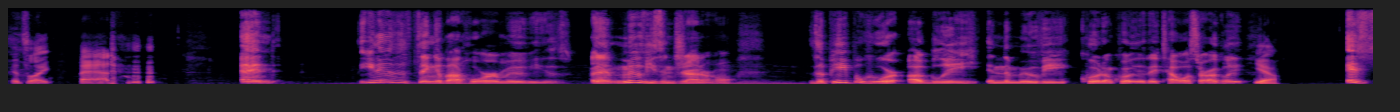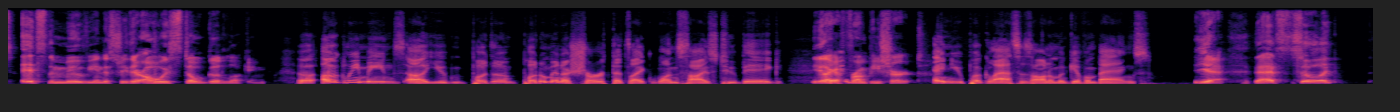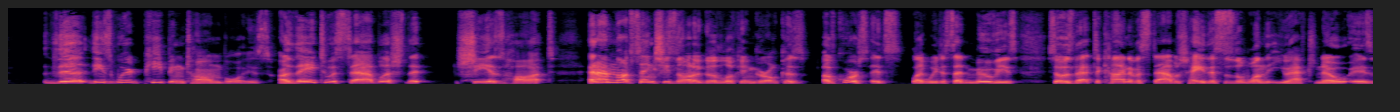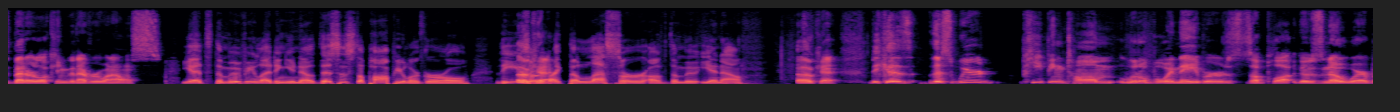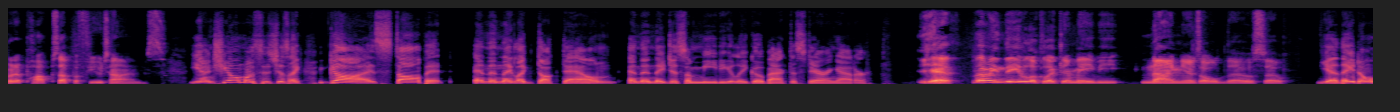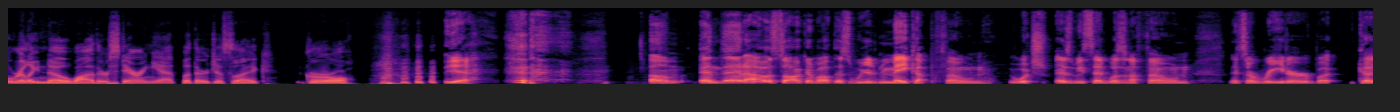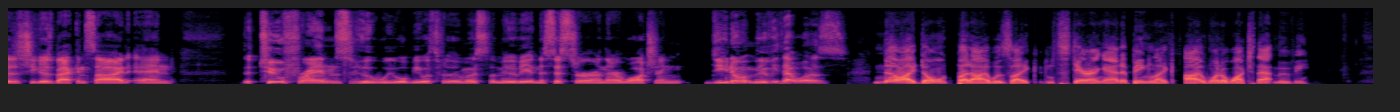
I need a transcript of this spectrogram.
It's like bad. And you know the thing about horror movies, uh, movies in general, the people who are ugly in the movie, quote unquote, that they tell us are ugly. Yeah. It's it's the movie industry. They're always still good looking. Uh, ugly means uh, you put them put them in a shirt that's like one size too big, Yeah, like a frumpy shirt. and you put glasses on them and give them bangs. Yeah, that's so like the these weird peeping tomboys. Are they to establish that she is hot? And I'm not saying she's not a good looking girl because, of course, it's like we just said, movies. So is that to kind of establish, hey, this is the one that you have to know is better looking than everyone else? Yeah, it's the movie letting you know this is the popular girl. These Okay. are like the lesser of the movie. You know. Okay, because this weird peeping tom little boy neighbors subplot goes nowhere, but it pops up a few times. Yeah, and she almost is just like, guys, stop it. And then they like duck down, and then they just immediately go back to staring at her. Yeah, I mean they look like they're maybe nine years old though, so Yeah, they don't really know why they're staring yet, but they're just like, girl. Yeah. um, and then I was talking about this weird makeup phone, which, as we said, wasn't a phone. It's a reader, but because she goes back inside and the two friends who we will be with for most of the movie and the sister are in there watching. Do you know what movie that was? No, I don't, but I was like staring at it, being like, I want to watch that movie.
